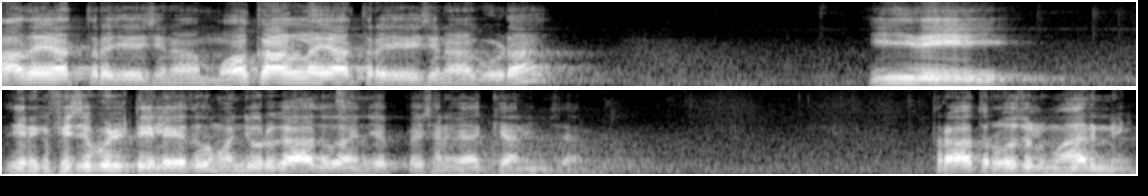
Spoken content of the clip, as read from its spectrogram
పాదయాత్ర చేసినా మోకాళ్ళ యాత్ర చేసినా కూడా ఇది దీనికి ఫిజిబిలిటీ లేదు మంజూరు కాదు అని చెప్పేసి అని వ్యాఖ్యానించారు. తర్వాత రోజులు మారినాయి.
